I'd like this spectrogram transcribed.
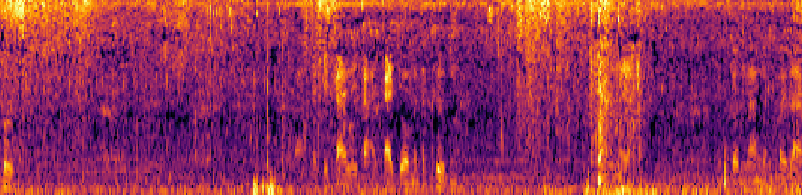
เบิกไปไกลๆเลยไกลไกลตัวมันจะคืบหนึ่งนั่นแหละจมน้ำเหมือนค่อยลาก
